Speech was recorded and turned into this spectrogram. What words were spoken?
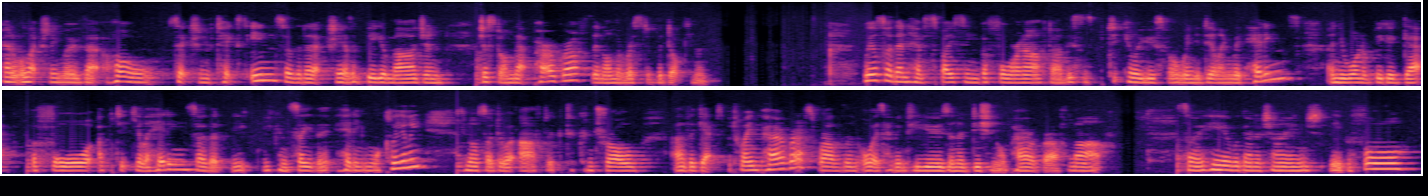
and it will actually move that whole section of text in so that it actually has a bigger margin just on that paragraph than on the rest of the document. We also then have spacing before and after. This is particularly useful when you're dealing with headings and you want a bigger gap before a particular heading so that you, you can see the heading more clearly. You can also do it after to control uh, the gaps between paragraphs rather than always having to use an additional paragraph mark. So here we're going to change the before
